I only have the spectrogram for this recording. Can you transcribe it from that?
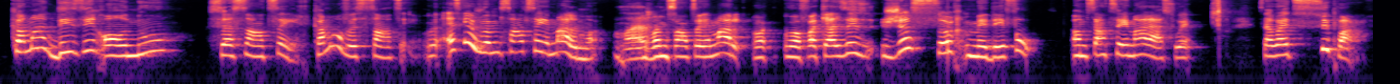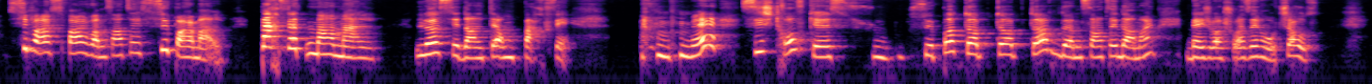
Comment désirons-nous se sentir? Comment on veut se sentir? Est-ce que je veux me sentir mal, moi? je veux me sentir mal. On va focaliser juste sur mes défauts. On me sentir mal à souhait. Ça va être super, super, super. Je vais me sentir super mal. Parfaitement mal. Là, c'est dans le terme parfait. Mais si je trouve que c'est pas top, top, top de me sentir de même, ben je vais choisir autre chose.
